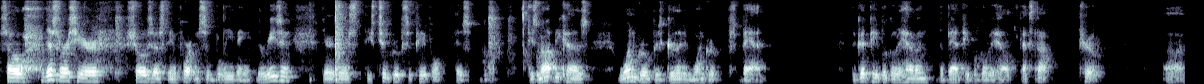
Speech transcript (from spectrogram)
So this verse here shows us the importance of believing. The reason there, there's these two groups of people is is not because one group is good and one group's bad. The good people go to heaven, the bad people go to hell. That's not true. Uh,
